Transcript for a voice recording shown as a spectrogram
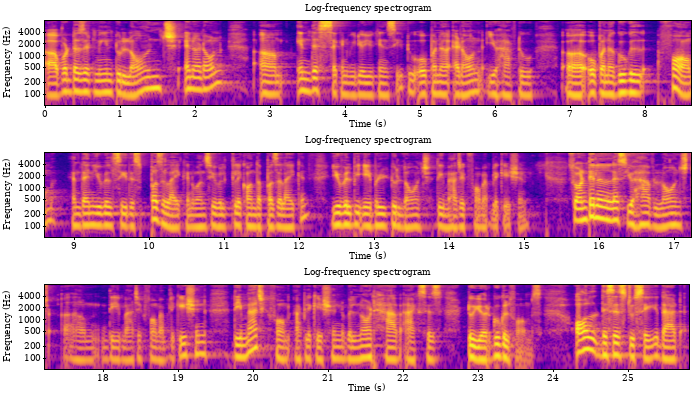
Uh, what does it mean to launch an add-on? Um, in this second video, you can see to open an add-on, you have to uh, open a Google form and then you will see this puzzle icon. Once you will click on the puzzle icon, you will be able to launch the Magic Form application. So until unless you have launched um, the Magic Form application, the Magic Form application will not have access to your Google Forms. All this is to say that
